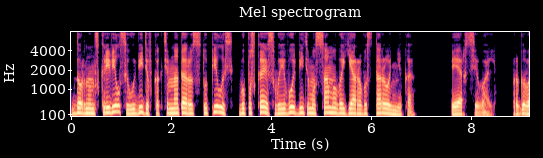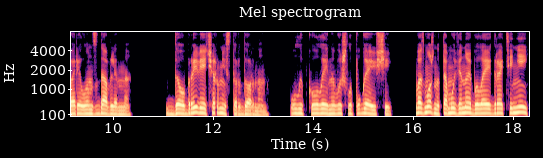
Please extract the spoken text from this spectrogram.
Дорнан скривился, увидев, как темнота расступилась, выпуская своего, видимо, самого ярого сторонника. «Персиваль», — проговорил он сдавленно. «Добрый вечер, мистер Дорнан». Улыбка у Лейна вышла пугающей. Возможно, тому виной была игра теней,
